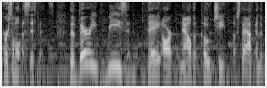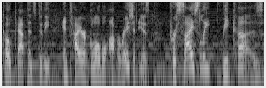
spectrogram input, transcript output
personal assistants. The very reason they are now the co chief of staff and the co captains to the entire global operation is precisely because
